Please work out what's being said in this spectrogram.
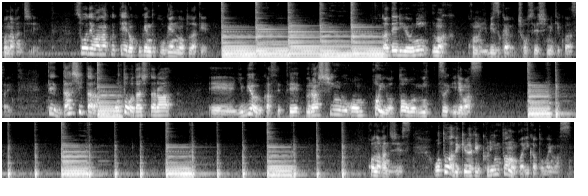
こんな感じで。そうではなくて、6弦と5弦の音だけが出るように、うまくこの指使いを調整してみてください。で、出したら、音を出したら、えー、指を浮かせて、ブラッシング音っぽい音を3つ入れます。こんな感じです。音はできるだけクリーントーンの方がいいかと思います。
